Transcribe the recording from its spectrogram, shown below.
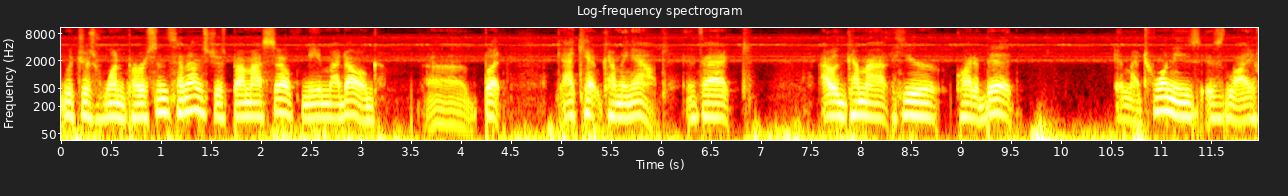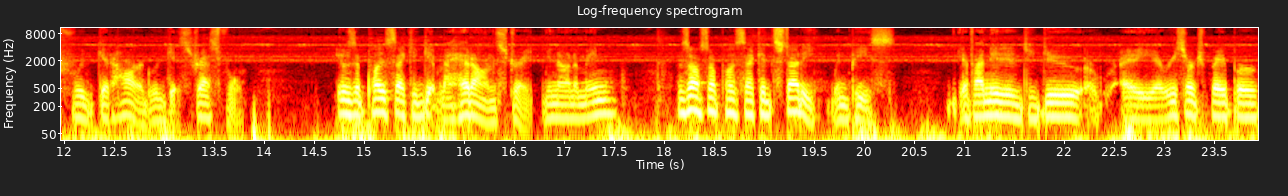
with just one person, sometimes just by myself, me and my dog. Uh, but I kept coming out. In fact, I would come out here quite a bit in my 20s as life would get hard, would get stressful. It was a place I could get my head on straight, you know what I mean? It was also a place I could study in peace. If I needed to do a, a research paper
